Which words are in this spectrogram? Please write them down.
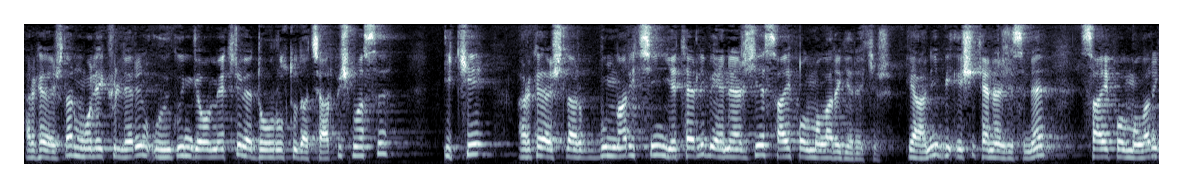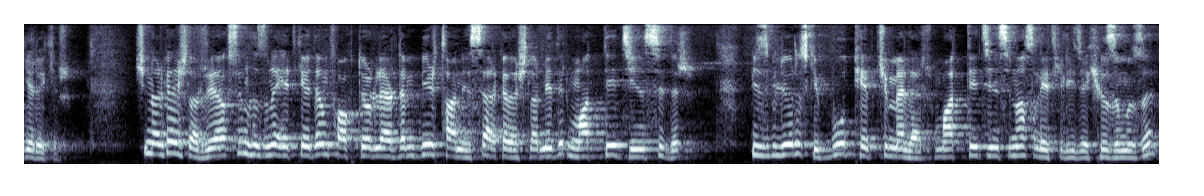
arkadaşlar moleküllerin uygun geometri ve doğrultuda çarpışması. İki, arkadaşlar bunlar için yeterli bir enerjiye sahip olmaları gerekir. Yani bir eşik enerjisine sahip olmaları gerekir. Şimdi arkadaşlar reaksiyon hızına etki eden faktörlerden bir tanesi arkadaşlar nedir? Madde cinsidir. Biz biliyoruz ki bu tepkimeler madde cinsi nasıl etkileyecek hızımızı?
